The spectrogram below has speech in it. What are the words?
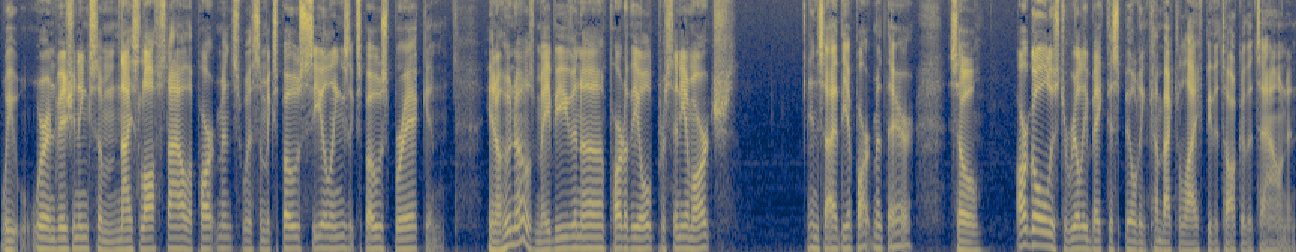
we we're envisioning some nice loft style apartments with some exposed ceilings, exposed brick, and you know who knows, maybe even a part of the old proscenium arch inside the apartment there. So our goal is to really make this building come back to life, be the talk of the town, and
